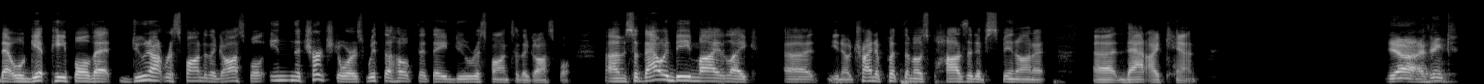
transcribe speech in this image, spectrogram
that will get people that do not respond to the gospel in the church doors with the hope that they do respond to the gospel. Um, so that would be my like, uh, you know, trying to put the most positive spin on it uh, that I can. Yeah, I think,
